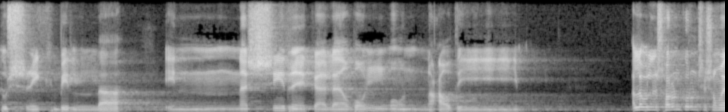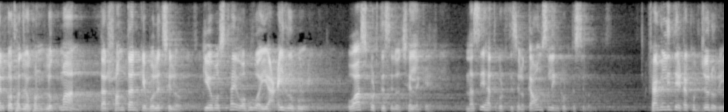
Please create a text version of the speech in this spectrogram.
তুশরিক বিল্লাহ আল্লাহ বললেন, স্মরণ করুন সে সময়ের কথা যখন লোকমান তার সন্তানকে বলেছিল, কি অবস্থায়? ওহুয়া ইয়াইদুহু ওয়াজ করতেছিল ছেলেকে, নাসিহাত করতেছিল কাউন্সিলিং করতেছিল। ফ্যামিলিতে এটা খুব জরুরি।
